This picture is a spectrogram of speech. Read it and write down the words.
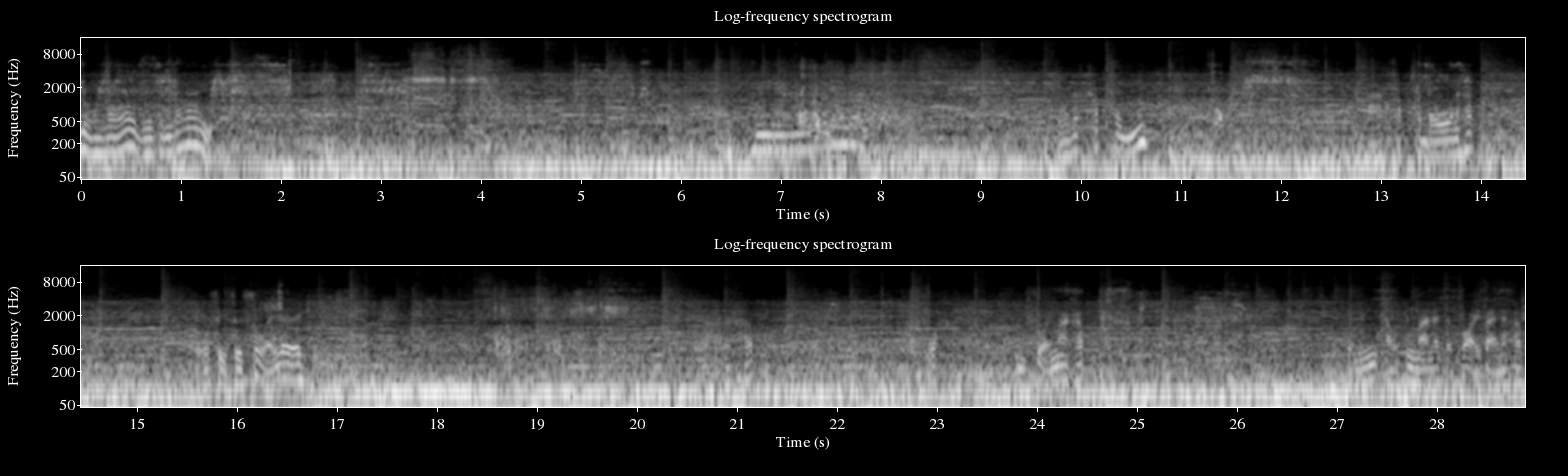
โดนแล้วโดนจนได้โดนแล้วครับผม ปลาครับชะโดนะครับโอ้สีสวยๆเลยมาแล้วครับว้าสีสวยมากครับตัวนี้เอาขึ้นมาแล้วจะปล่อยไปนะครับ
